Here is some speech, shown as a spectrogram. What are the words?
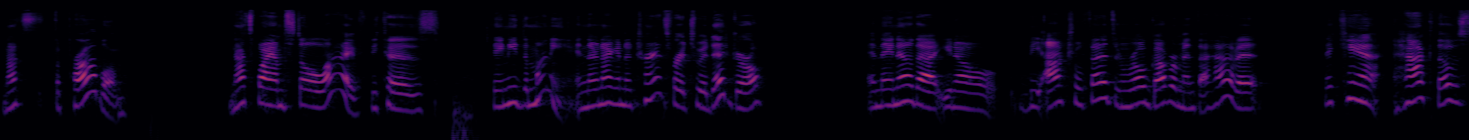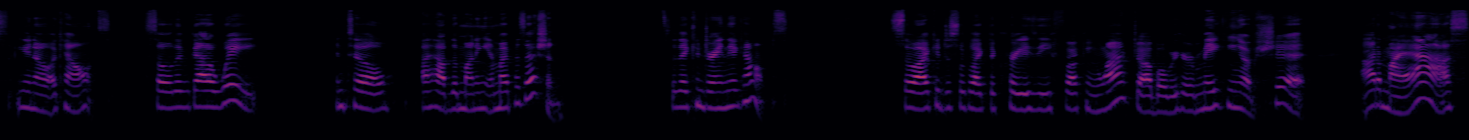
And that's the problem. And that's why I'm still alive because they need the money and they're not going to transfer it to a dead girl. And they know that, you know, the actual feds and real government that have it, they can't hack those, you know, accounts so they've got to wait until I have the money in my possession so they can drain the accounts. So I could just look like the crazy fucking whack job over here making up shit out of my ass.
